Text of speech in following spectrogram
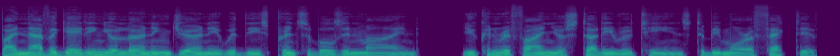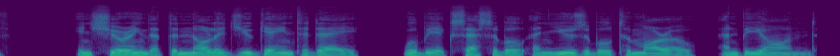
By navigating your learning journey with these principles in mind, you can refine your study routines to be more effective, ensuring that the knowledge you gain today will be accessible and usable tomorrow and beyond.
